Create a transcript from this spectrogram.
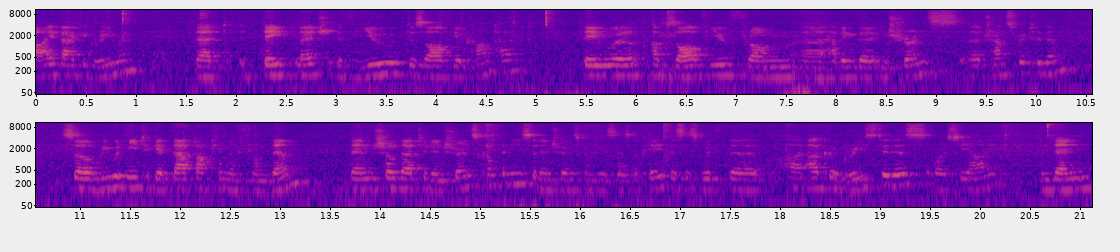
buyback agreement, that they pledge if you dissolve your contact, they will absolve you from uh, having the insurance uh, transferred to them. So we would need to get that document from them, then show that to the insurance company. So the insurance company says, okay, this is with the uh, Alcor agrees to this or CI, and then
